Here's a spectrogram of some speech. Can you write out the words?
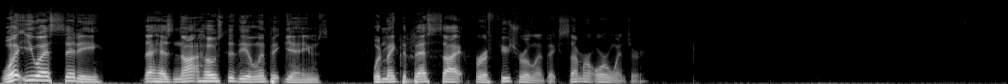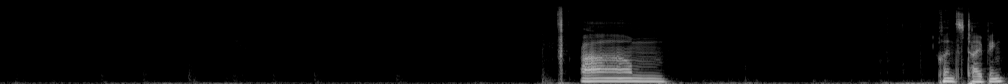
what U.S. city that has not hosted the Olympic Games would make the best site for a future Olympics, summer or winter? Um, Clint's typing.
